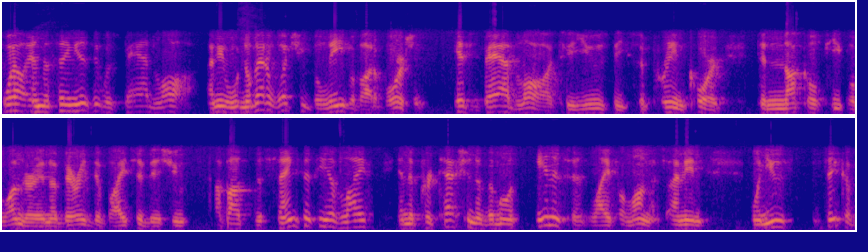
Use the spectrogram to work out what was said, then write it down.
Well, and the thing is, it was bad law. I mean, no matter what you believe about abortion, it's bad law to use the Supreme Court to knuckle people under in a very divisive issue about the sanctity of life and the protection of the most innocent life among us. I mean, when you think of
